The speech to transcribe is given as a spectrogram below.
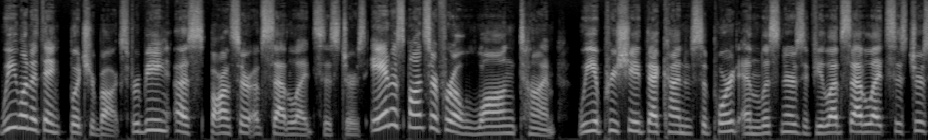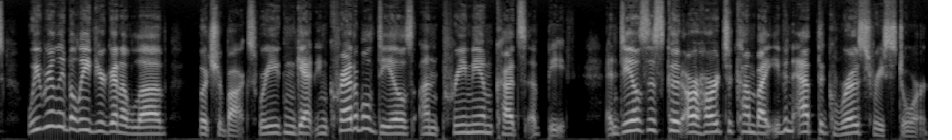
We want to thank ButcherBox for being a sponsor of Satellite Sisters and a sponsor for a long time. We appreciate that kind of support. And listeners, if you love Satellite Sisters, we really believe you're going to love ButcherBox, where you can get incredible deals on premium cuts of beef. And deals this good are hard to come by even at the grocery store.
